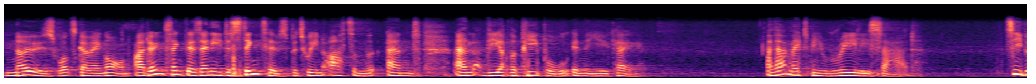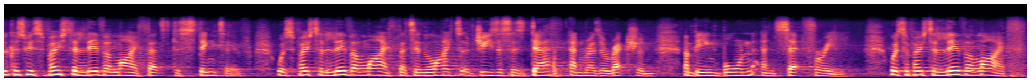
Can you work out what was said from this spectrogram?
knows what's going on. I don't think there's any distinctives between us and the, and, and the other people in the UK. And that makes me really sad. See, because we're supposed to live a life that's distinctive. We're supposed to live a life that's in light of Jesus' death and resurrection and being born and set free. We're supposed to live a life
